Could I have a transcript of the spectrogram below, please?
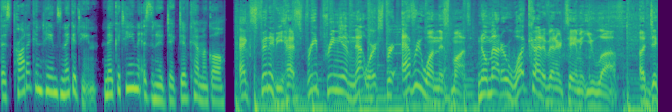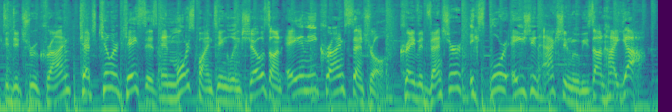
this product contains nicotine. Nicotine is an addictive chemical. Xfinity has free premium networks for everyone this month, no matter what kind of entertainment you love. Addicted to true crime? Catch killer cases and more spine-tingling shows on A&E Crime Central. Crave adventure? Explore Asian action movies on Hi-YAH.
